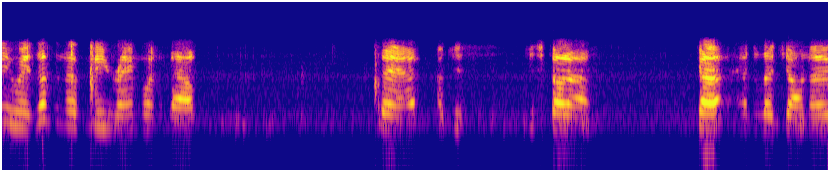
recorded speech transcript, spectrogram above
Anyways, that's enough of me rambling about that. I just just thought I got had to let y'all know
